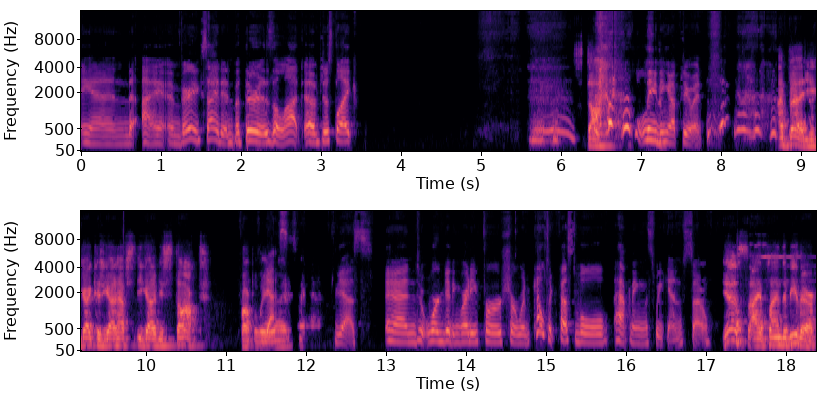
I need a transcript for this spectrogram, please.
and I am very excited. But there is a lot of just like Stop. leading up to it. I bet you got because you gotta have you gotta be stocked properly, yes, right? yes, and we're getting ready for Sherwood Celtic Festival happening this weekend. So Yes, I plan to be there.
